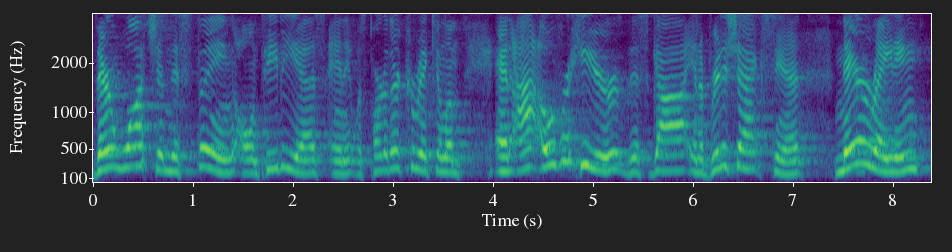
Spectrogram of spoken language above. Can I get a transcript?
they're watching this thing on PBS, and it was part of their curriculum. And I overhear this guy in a British accent narrating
